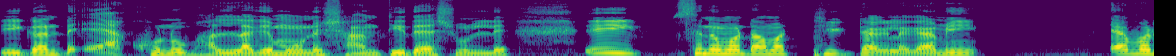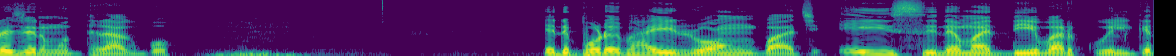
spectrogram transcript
এই গানটা এখনও ভালো লাগে মনে, শান্তি দেয় শুনলে। এই সিনেমাটা আমার ঠিকঠাক লাগে। আমি অ্যাভারেজের মধ্যে রাখব। এরপরে ভাই রংবাজ। এই সিনেমায় দেব আর কোয়েলকে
